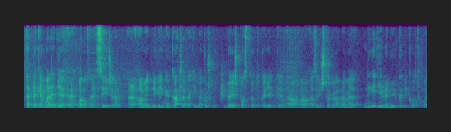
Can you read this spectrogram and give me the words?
tehát nekem van, egy, van otthon egy sage amit még egyébként Cutlernek hívnak, most be is posztoltuk egyébként a, a, az Instagramra, mert négy éve működik otthon.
